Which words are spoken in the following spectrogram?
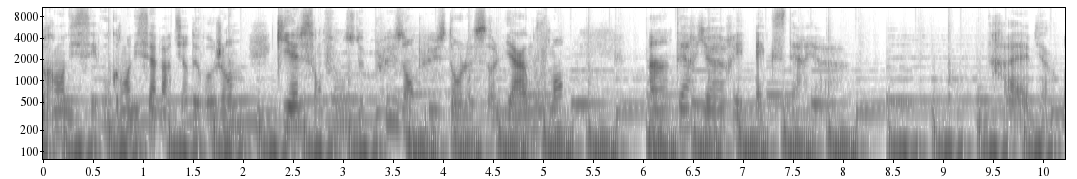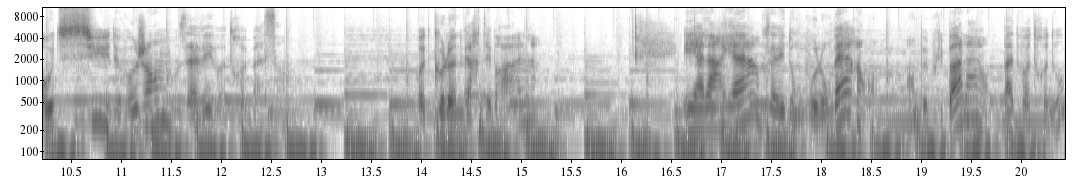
Grandissez. Vous grandissez à partir de vos jambes qui, elles, s'enfoncent de plus en plus dans le sol. Il y a un mouvement intérieur et extérieur. Très bien. Au-dessus de vos jambes, vous avez votre bassin, votre colonne vertébrale. Et à l'arrière, vous avez donc vos lombaires, un peu plus bas là, en bas de votre dos.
